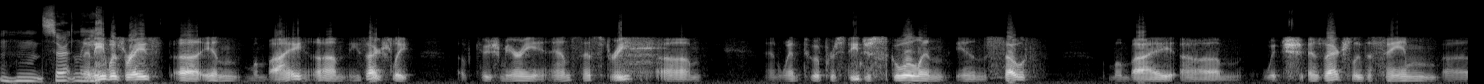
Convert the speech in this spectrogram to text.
mm-hmm, certainly, and he was raised uh, in Mumbai. Um, he's actually of Kashmiri ancestry um, and went to a prestigious school in in South Mumbai. Um, which is actually the same uh,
